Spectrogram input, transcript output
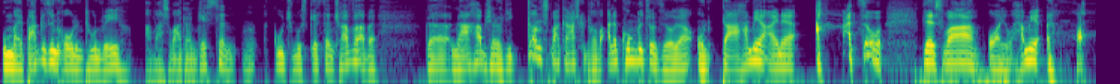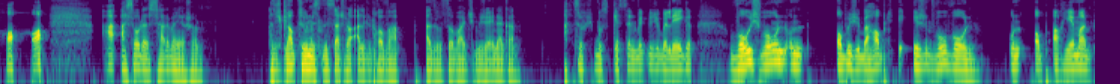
Und meine Backe sind rot und tun weh. Aber was war dann gestern? Hm? Gut, ich muss gestern schaffen, aber danach habe ich ja noch die ganze Bagage getroffen, alle Kumpels und so, ja. Und da haben wir eine, also, das war, oh, jo, haben wir, ach so, das hatten wir ja schon. Also ich glaube zumindest, dass ich noch alle getroffen habe, also soweit ich mich erinnern kann. Also ich muss gestern wirklich überlegen, wo ich wohne und ob ich überhaupt irgendwo wohne und ob auch jemand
